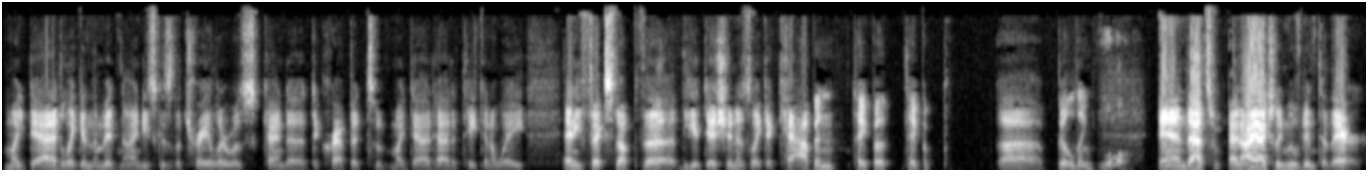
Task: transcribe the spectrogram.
my dad, like in the mid 90s, because the trailer was kind of decrepit, so my dad had it taken away, and he fixed up the the addition as like a cabin type of type of uh, building, Cool. and that's and I actually moved into there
